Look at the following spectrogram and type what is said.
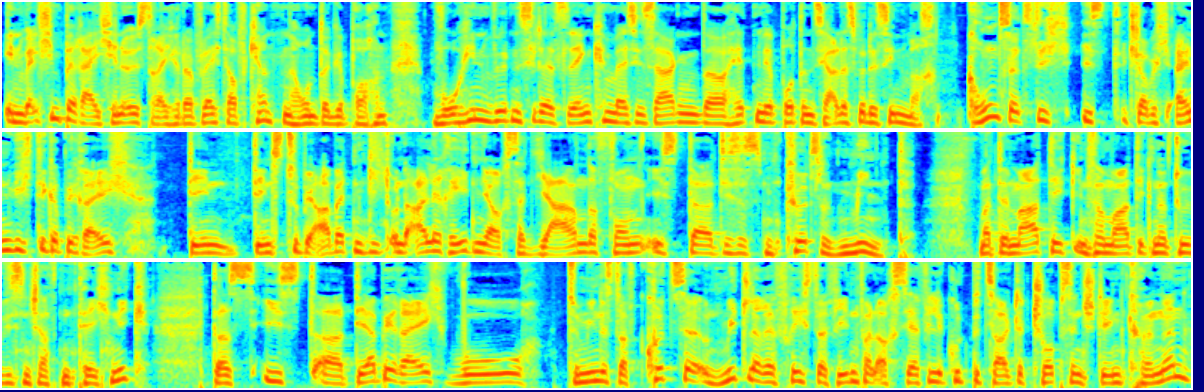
In welchem Bereich in Österreich oder vielleicht auf Kärnten heruntergebrochen? Wohin würden Sie das lenken, weil Sie sagen, da hätten wir Potenzial, das würde Sinn machen? Grundsätzlich ist, glaube ich, ein wichtiger Bereich, den den es zu bearbeiten gilt, und alle reden ja auch seit Jahren davon, ist da dieses Kürzel MINT. Mathematik, Informatik, Naturwissenschaften, Technik. Das ist äh, der Bereich, wo zumindest auf kurze und mittlere Frist auf jeden Fall auch sehr viele gut bezahlte Jobs entstehen können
